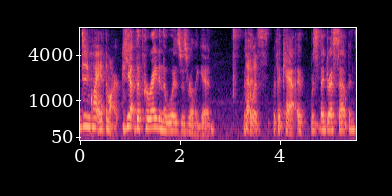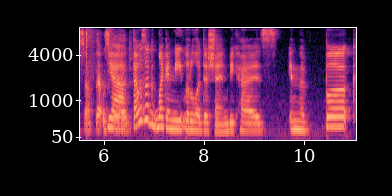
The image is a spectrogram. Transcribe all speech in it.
didn't quite hit the mark. Yeah, the parade in the woods was really good. with That the, was- with the cat. It was they dressed up and stuff. That was yeah, good. that was a like a neat little addition because in the book,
